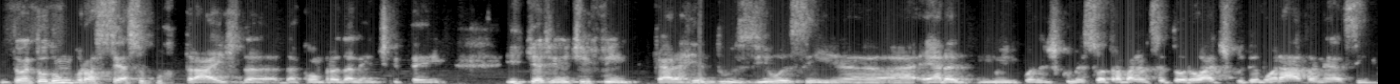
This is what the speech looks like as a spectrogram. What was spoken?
Então é todo um processo por trás da, da compra da lente que tem e que a gente, enfim, cara, reduziu assim, a, a era quando a gente começou a trabalhar no setor óptico, demorava, né, assim,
